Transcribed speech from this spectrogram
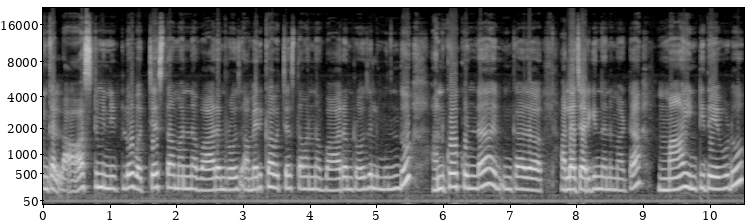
ఇంకా లాస్ట్ మినిట్లో వచ్చేస్తామన్న వారం రోజు అమెరికా వచ్చేస్తామన్న వారం రోజుల ముందు అనుకోకుండా ఇంకా అలా జరిగిందనమాట మా ఇంటి దేవుడు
